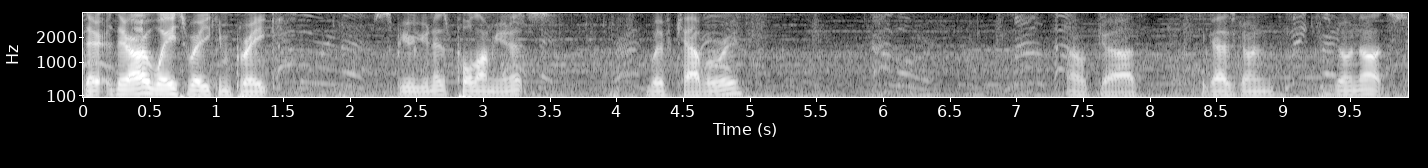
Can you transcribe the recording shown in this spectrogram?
There, there are ways where you can break spear units, polearm units with cavalry. Oh god, the guy's going, he's going nuts.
